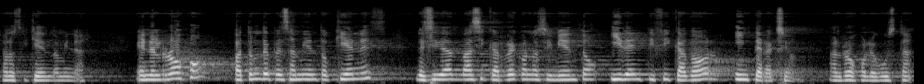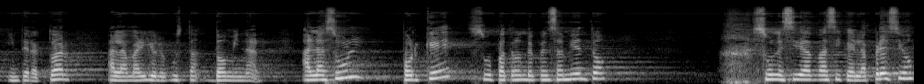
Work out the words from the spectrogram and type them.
son los que quieren dominar. En el rojo, patrón de pensamiento, quiénes, necesidad básica, reconocimiento, identificador, interacción. Al rojo le gusta interactuar, al amarillo le gusta dominar. Al azul, ¿por qué? Su patrón de pensamiento, su necesidad básica, el aprecio,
